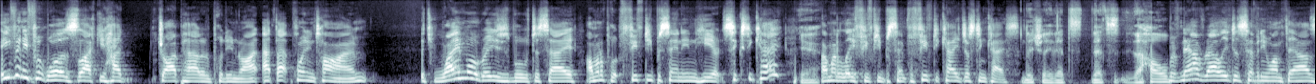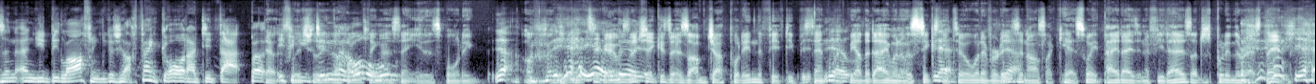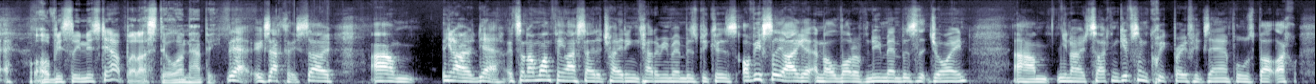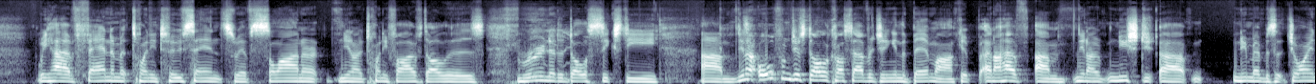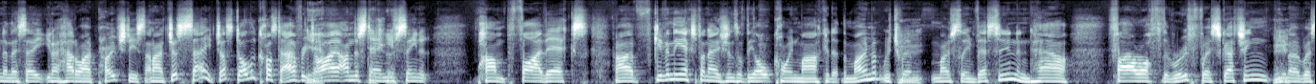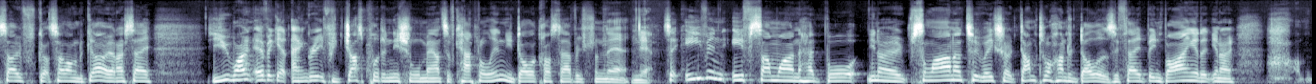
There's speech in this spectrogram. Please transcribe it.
even if it was like you had dry powder to put in right, at that point in time, it's way more reasonable to say I'm going to put 50% in here at 60k. Yeah. I'm going to leave 50% for 50k just in case. Literally, that's that's the whole. We've now rallied to 71,000, and you'd be laughing because you're like, "Thank God I did that." But That was if you literally didn't the at whole all, thing I sent you this morning. Yeah. on- on Yeah, yeah, It was yeah, literally because I've just put in the fifty percent Yeah. like the other day when it was sixty two Yeah. or whatever it is, and I was like, yeah, sweet paydays in a few days. I'll just put in the rest then. Yeah. Well, obviously missed out, but I still am happy. Yeah, exactly. So, um, you know, yeah, it's an one thing I say to Trading Academy members because obviously I get a lot of new members that join. Um, you know, so I can give some quick, brief examples, but like we have Fantom at twenty two cents, we have Solana at you know twenty five dollars, Rune at a dollar sixty. Um, you know, all from just dollar cost averaging in the bear market, and I have um, you know new stu- uh, new members that join and they say, you know, how do I approach this? And I just say, just dollar cost average. Yeah, I understand sure. you've seen it pump 5x. I've given the explanations of the altcoin market at the moment, which we're mm. mostly invested in, and how far off the roof we're scratching. You mm. know, we're so got so long to go, and I say. You won't ever get angry if you just put initial amounts of capital in, you dollar cost average from there. Yeah. So even if someone had bought, you know, Solana two weeks ago, dumped to $100, if they'd been buying it at, you know,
